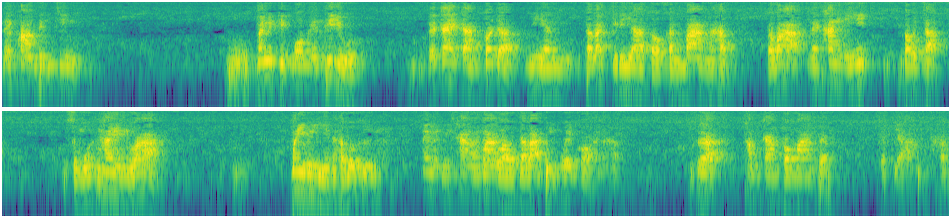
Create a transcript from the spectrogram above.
ในความเป็นจริงแมกเนติกโมเมนต์ที่อยู่ใกล้ๆกันก็จะมีอันตรกิริยาต่อกันบ้างนะครับ แต่ว่าในขั้นนี้เราจะสมมุติให้ว่าไม่มีนะครับ ก็คือให้มันมีค่ามากๆเราจะละทิ้งไว้ก่อนนะครับ เพื่อทำการประมาณแบบแบบยางนะครับ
